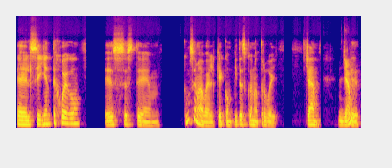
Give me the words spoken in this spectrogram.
El siguiente juego es este ¿Cómo se llamaba? El que compites con otro güey. Jam. Jam. Eh,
